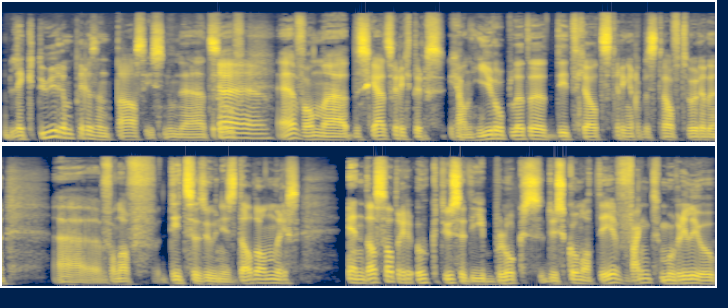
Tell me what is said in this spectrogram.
lectuur- en presentaties noemde hij het Ja, zelf. ja, ja. Hè, van eh, de scheidsrechters gaan hierop letten, dit gaat strenger bestraft worden. Eh, vanaf dit seizoen is dat anders. En dat zat er ook tussen die bloks. Dus Konaté vangt Murillo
